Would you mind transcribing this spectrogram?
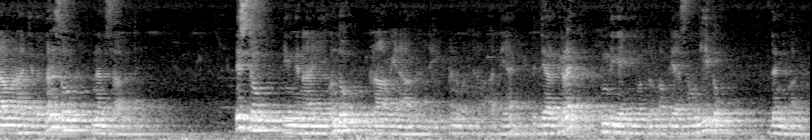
ರಾಮರಾಜ್ಯದ ಕನಸು ನನಸಾಗುತ್ತೆ. ಇಷ್ಟು ಇಂದಿನ ಈ ಒಂದು ಗ್ರಾಮೀಣ ಅಭಿವೃದ್ಧಿ ಅನ್ನುವಂತಹ ಅಧ್ಯಾಯ. ವಿದ್ಯಾರ್ಥಿಗಳೇ, ಇಂದಿಗೆ ಈ ಒಂದು biasa menghitung dan dibalik.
